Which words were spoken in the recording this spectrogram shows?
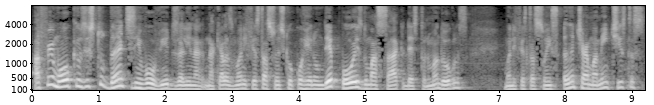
afirmou que os estudantes envolvidos ali na, naquelas manifestações que ocorreram depois do massacre da Stoneman Douglas, manifestações anti-armamentistas,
